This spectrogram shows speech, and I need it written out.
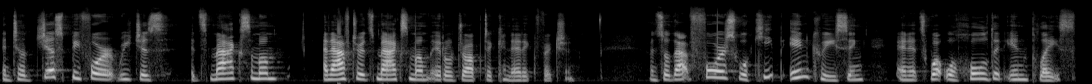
until just before it reaches its maximum, and after its maximum, it'll drop to kinetic friction. And so that force will keep increasing, and it's what will hold it in place.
